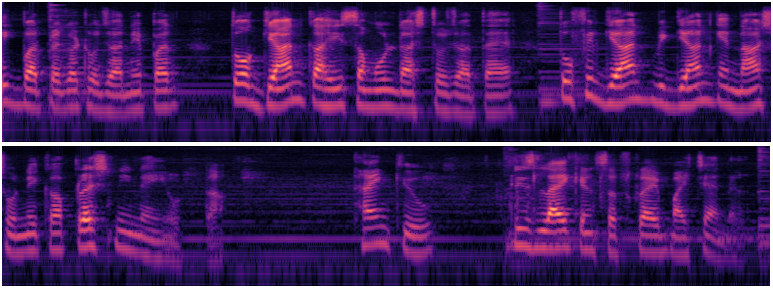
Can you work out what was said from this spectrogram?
एक बार प्रकट हो जाने पर तो ज्ञान का ही समूल नष्ट हो जाता है। तो फिर ज्ञान विज्ञान के नाश होने का प्रश्न ही नहीं उठता। Thank you please like and subscribe my channel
